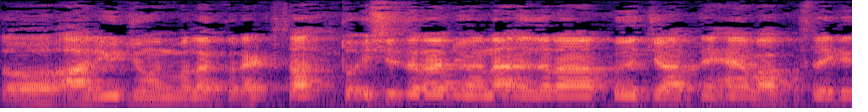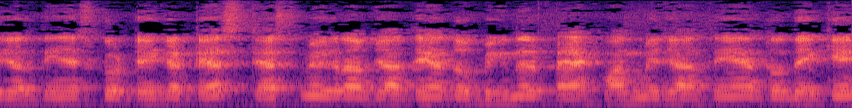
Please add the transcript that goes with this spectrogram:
तो आर यू जोन वाला करेक्ट था? तो इसी तरह जो है ना, अगर आप जाते हैं, वापस लेके चलते हैं, इसको टेक अ टेस्ट टेस्ट में अगर आप जाते हैं तो बिगनर पैक वन में जाते हैं तो देखें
